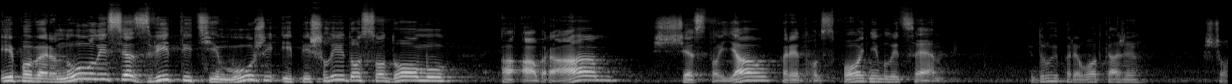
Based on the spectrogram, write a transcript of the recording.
І повернулися звідти ті мужі і пішли до Содому, а Авраам ще стояв перед Господнім лицем. І другий перевод каже, що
